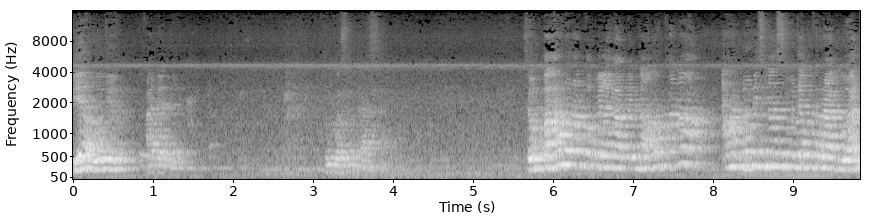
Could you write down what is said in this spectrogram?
Dia wujud ada dia. Tugas dasar. Sebab orang kok melengkapi Allah karena ada di sana semenjak keraguan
